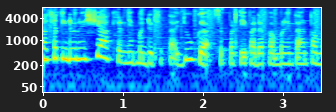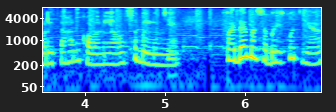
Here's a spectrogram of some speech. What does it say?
Rakyat Indonesia akhirnya menderita juga seperti pada pemerintahan-pemerintahan kolonial sebelumnya. Pada masa berikutnya,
